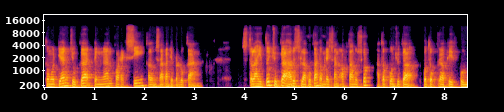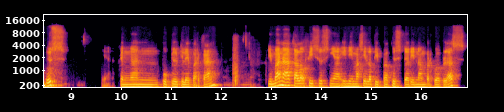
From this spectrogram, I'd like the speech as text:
kemudian juga dengan koreksi kalau misalkan diperlukan. Setelah itu juga harus dilakukan pemeriksaan ophthalmoscope ataupun juga fotografi fundus ya, dengan pupil dilebarkan. Di mana kalau visusnya ini masih lebih bagus dari 6 per 12,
